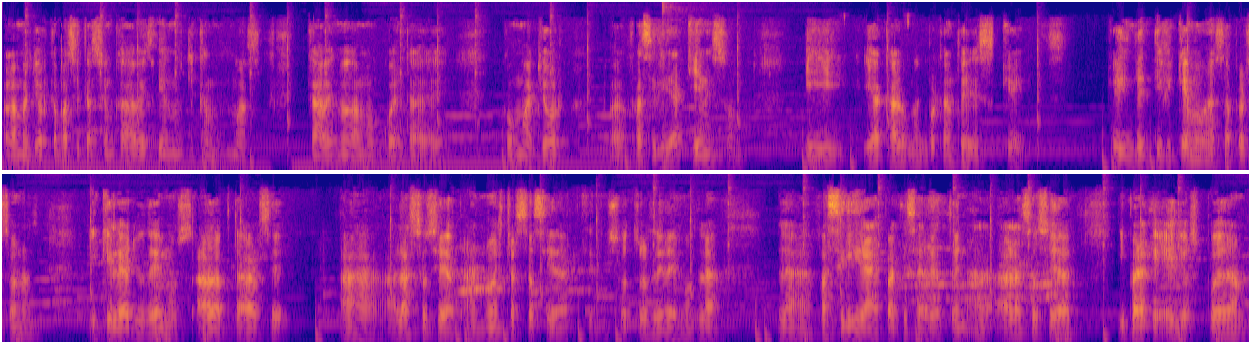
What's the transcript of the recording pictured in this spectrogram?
a la mayor capacitación cada vez diagnosticamos más, cada vez nos damos cuenta de con mayor eh, facilidad quiénes son. Y, acá lo más importante es que, identifiquemos a esas personas y que le ayudemos a adaptarse a, la sociedad, a nuestra sociedad, que nosotros le demos la, la facilidades para que se adapten a, la sociedad y para que ellos puedan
